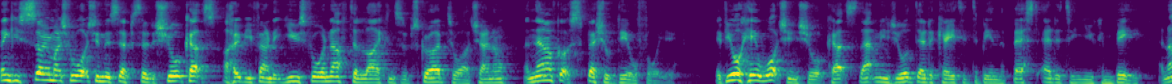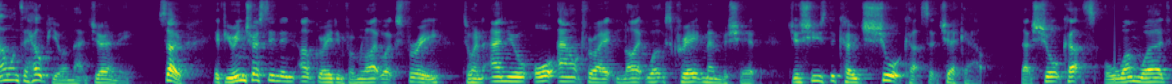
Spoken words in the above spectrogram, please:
Thank you so much for watching this episode of Shortcuts. I hope you found it useful enough to like and subscribe to our channel. And now I've got a special deal for you. If you're here watching Shortcuts, that means you're dedicated to being the best editor you can be, and I want to help you on that journey. So, if you're interested in upgrading from Lightworks Free to an annual or outright Lightworks Create membership, just use the code SHORTCUTS at checkout. That's shortcuts, all one word,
